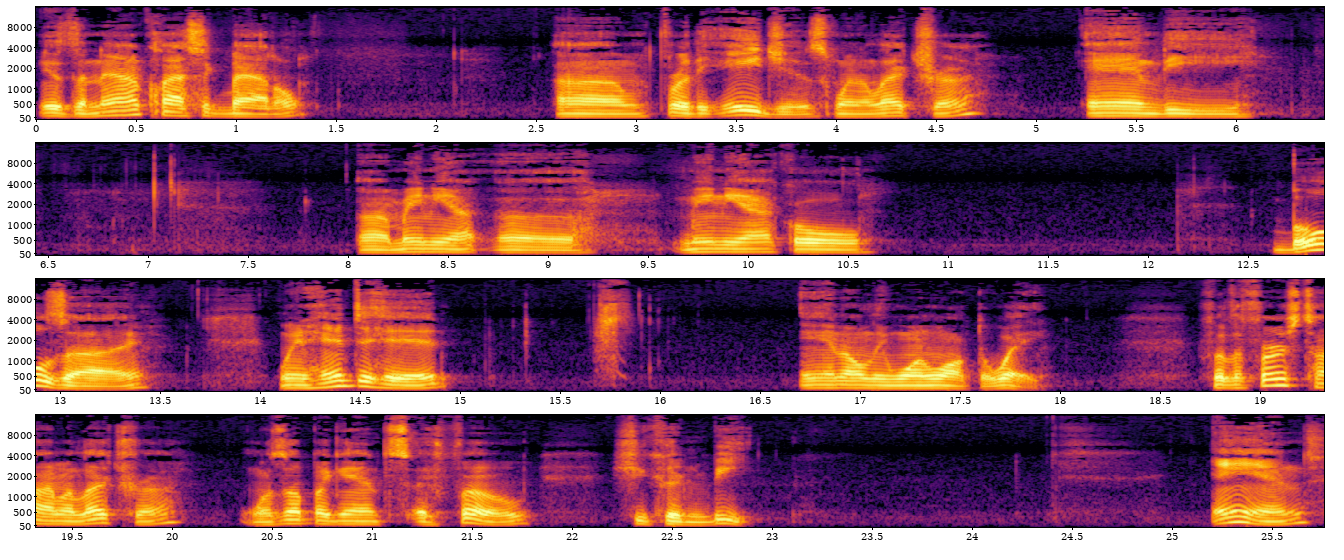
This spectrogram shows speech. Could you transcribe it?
is the now classic battle um, for the ages when Elektra and the uh, maniac, uh, maniacal bullseye went head to head and only one walked away. For the first time, Elektra was up against a foe she couldn't beat. And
